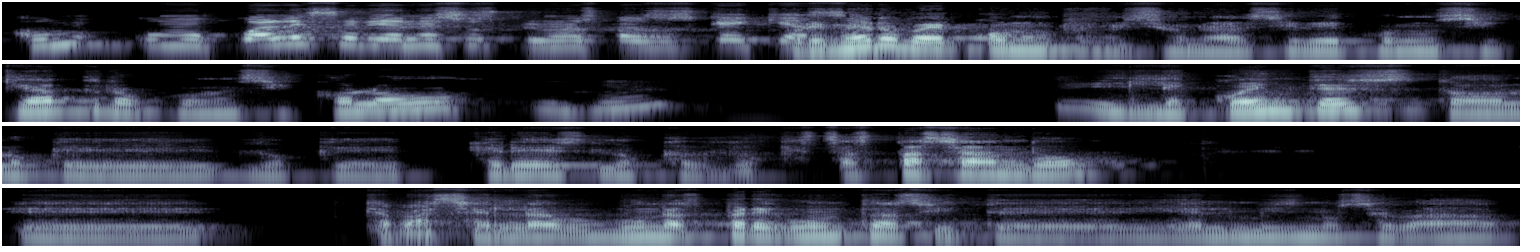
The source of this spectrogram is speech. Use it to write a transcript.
¿Cómo, cómo, ¿Cuáles serían esos primeros pasos que hay que Primero hacer? ve con un profesional, si ve con un psiquiatra o con un psicólogo Ujú, y le cuentes todo lo que, lo que crees, lo que, lo que estás pasando, eh, te va a hacer la- unas preguntas y, te, y él mismo se va,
